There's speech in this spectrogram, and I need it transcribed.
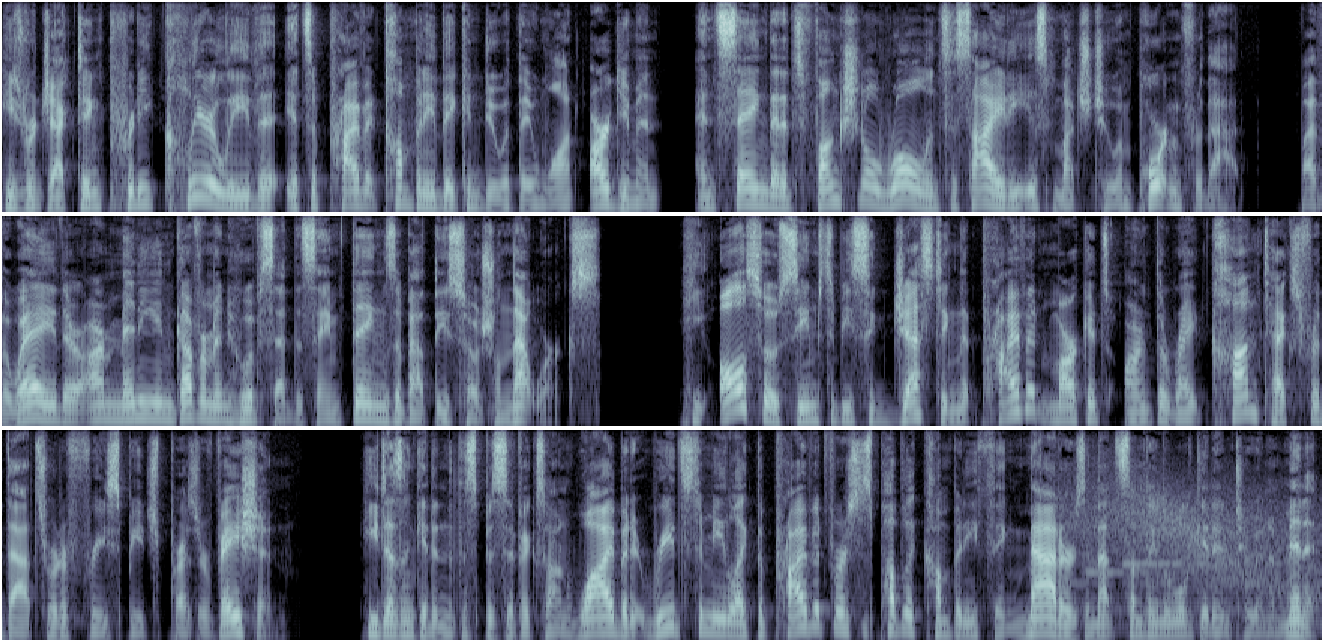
He's rejecting pretty clearly that it's a private company they can do what they want argument, and saying that its functional role in society is much too important for that. By the way, there are many in government who have said the same things about these social networks. He also seems to be suggesting that private markets aren't the right context for that sort of free speech preservation. He doesn't get into the specifics on why, but it reads to me like the private versus public company thing matters, and that's something that we'll get into in a minute.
